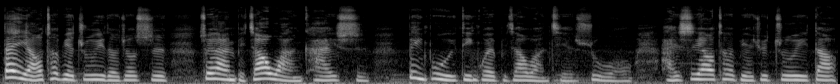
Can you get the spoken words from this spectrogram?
但也要特别注意的就是，虽然比较晚开始，并不一定会比较晚结束哦，还是要特别去注意到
